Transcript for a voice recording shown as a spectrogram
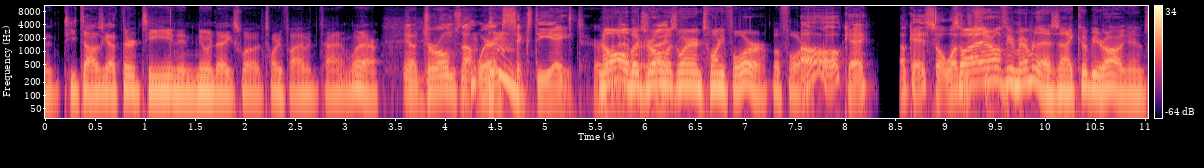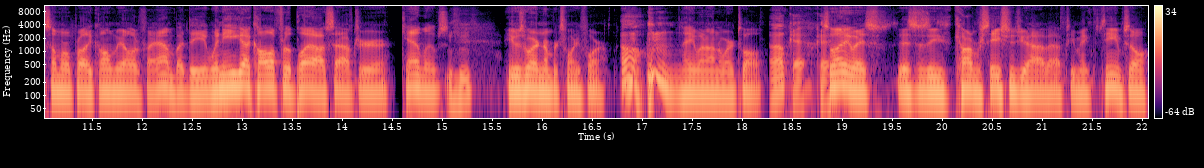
And T Tow's got 13 and Nieuwendyk's what, 25 at the time, whatever. You know, Jarome's not wearing 68. Or no, whatever, but Jarome right? was wearing 24 before. Oh, okay. Okay, so it so wasn't. I don't know if you remember this, and I could be wrong, and someone will probably call me out if I am. But the, when he got called up for the playoffs after Kamloops, Mhm. He was wearing number 24. Oh, then he went on to wear 12. okay, okay. So, anyways, this is the conversations you have after you make the team. So,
